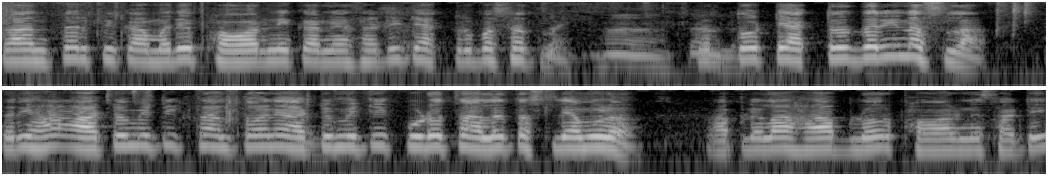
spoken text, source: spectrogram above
तर आंतरपिकामध्ये फवारणी करण्यासाठी ट्रॅक्टर बसत नाही. तर तो ट्रॅक्टर जरी नसला तरी हा ऑटोमॅटिक चालतो आणि ऑटोमॅटिक पुढं चालत असल्यामुळं आपल्याला हा ब्लोअर फवारणीसाठी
